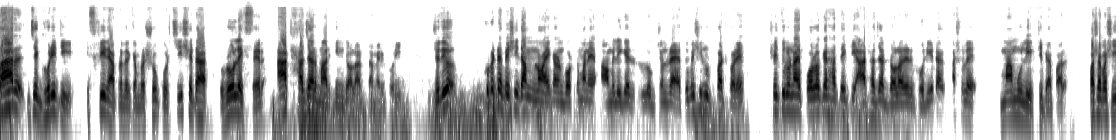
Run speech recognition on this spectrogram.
তার যে ঘড়িটি স্ক্রিনে আপনাদেরকে আমরা শো করছি, সেটা রোলেক্সের আট হাজার মার্কিন ডলার দামের ঘড়ি। যদিও খুব একটা বেশি দাম নয়, কারণ বর্তমানে আওয়ামী লীগের লোকজনরা এত বেশি লুটপাট করে, সেই তুলনায় পলকের হাতে একটি আট হাজার ডলারের ঘড়ি, এটা আসলে মামুলি একটি ব্যাপার। পাশাপাশি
